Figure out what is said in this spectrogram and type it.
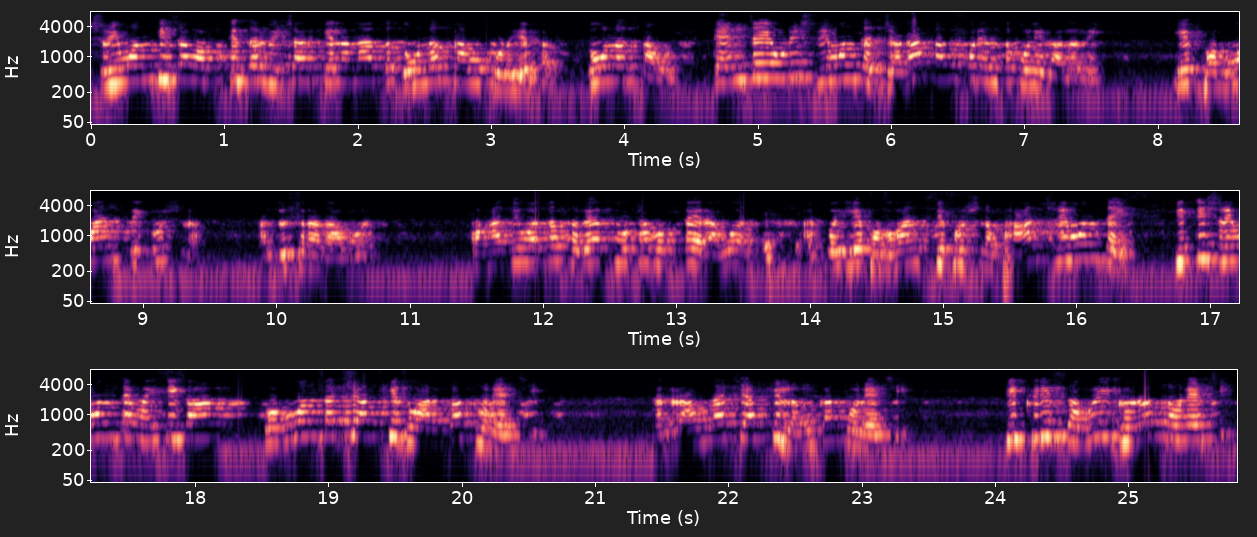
श्रीमंतीच्या बाबतीत जर विचार केला ना तर दोनच नावं पुढे येतात. दोनच नावं. त्यांच्या एवढी श्रीमंत जगात आजपर्यंत कोणी झालं नाही. एक भगवान श्रीकृष्ण आणि दुसरा रावण. महादेवाचा सगळ्यात मोठा भक्त आहे रावण. आणि पहिले भगवान श्रीकृष्ण फार श्रीमंत आहे. किती श्रीमंत आहे माहिती का? भगवंताची अख्खी द्वारका सोन्याची. आणि रावणाची अख्खी लंका सोन्याची. तिथली सगळी घरं सोन्याची.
